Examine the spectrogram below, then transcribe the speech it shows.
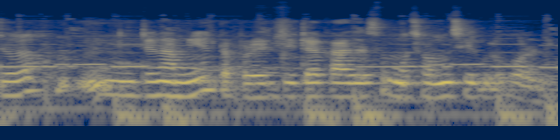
চলো এটা নামিয়ে তারপরে যেটা কাজ আছে মোছামুছি এগুলো করে নিই।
